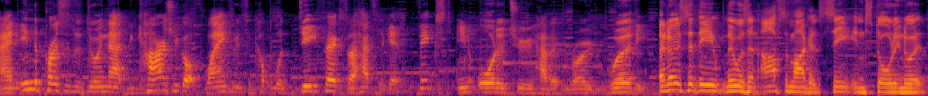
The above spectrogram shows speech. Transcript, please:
and in the process of doing that, the car actually got flagged with a couple of defects that I had to get fixed in order to have it roadworthy. I noticed that the, there was an aftermarket seat installed into it.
